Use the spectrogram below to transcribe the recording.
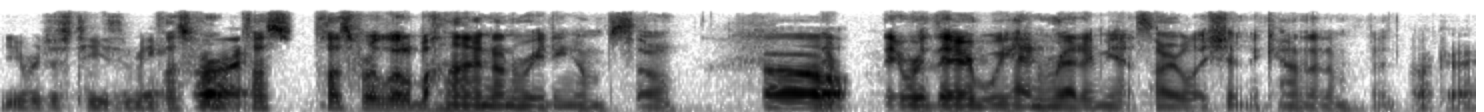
You were just teasing me. Plus, All we're, right. plus, plus we're a little behind on reading them. So Oh, they, they were there, but we hadn't read them yet. So I really shouldn't have counted them. But okay.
